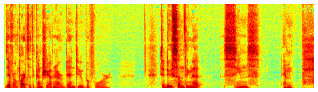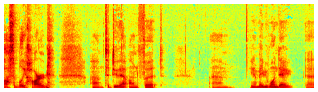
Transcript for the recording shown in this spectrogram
different parts of the country I've never been to before. To do something that seems impossibly hard, um, to do that on foot. Um, you know, maybe one day uh,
